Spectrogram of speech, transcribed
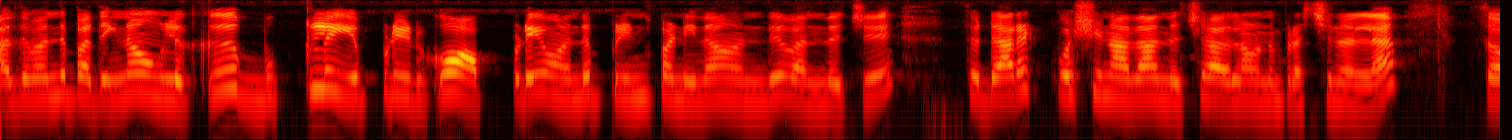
அது வந்து பார்த்திங்கன்னா உங்களுக்கு புக்கில் எப்படி இருக்கோ அப்படியே வந்து பிரிண்ட் பண்ணி தான் வந்து வந்துச்சு. ஸோ டேரக்ட் கொஷினாக தான் இருந்துச்சு. அதெல்லாம் ஒன்றும் பிரச்சனை இல்லை. ஸோ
